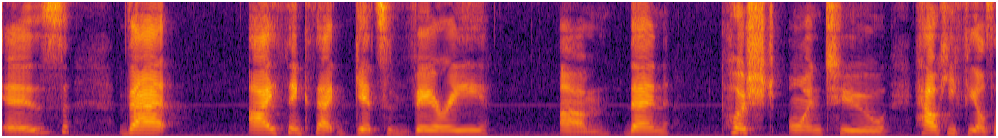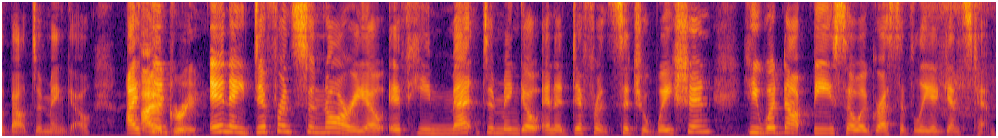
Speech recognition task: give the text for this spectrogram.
is that I think that gets very um then pushed onto how he feels about Domingo. I, think I agree. in a different scenario, if he met Domingo in a different situation, he would not be so aggressively against him.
